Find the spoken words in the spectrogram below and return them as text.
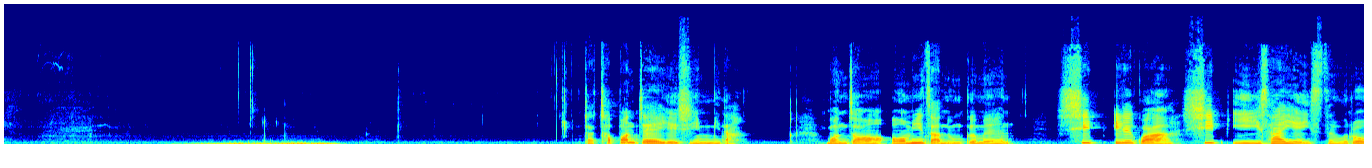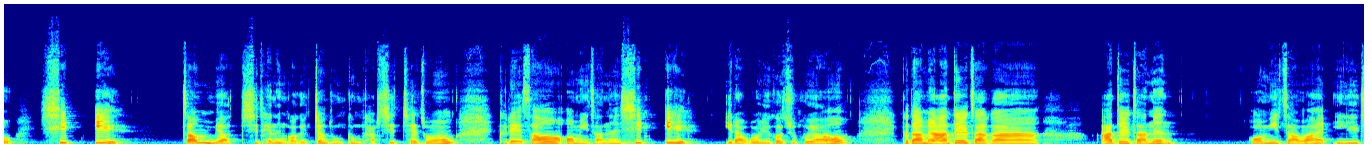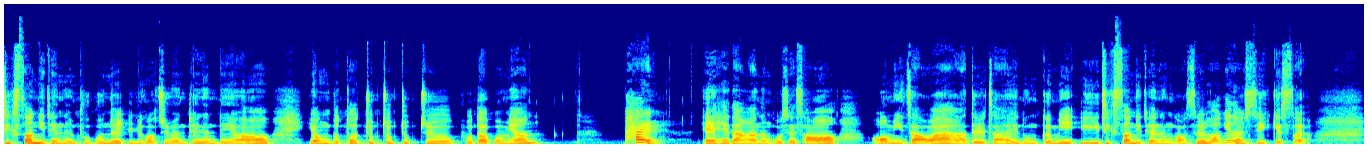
자, 첫 번째 예시입니다. 먼저 어미자 눈금은 11과 12 사이에 있으므로 11 점 몇이 되는 거겠죠. 눈금 값이 최종. 그래서 어미자는 11 이라고 읽어주고요. 그 다음에 아들자가 아들자는 어미자와 일직선이 되는 부분을 읽어주면 되는데요. 0부터 쭉쭉쭉쭉 보다 보면 8에 해당하는 곳에서 어미자와 아들자의 눈금이 일직선이 되는 것을 확인할 수 있겠어요.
